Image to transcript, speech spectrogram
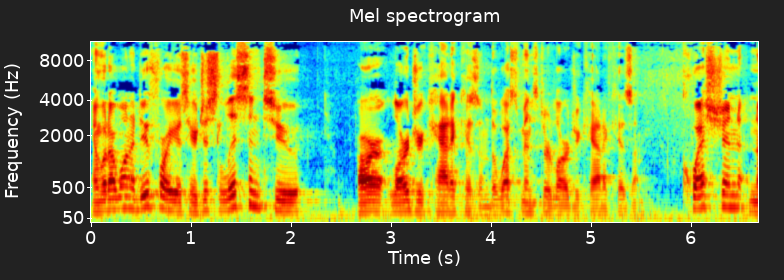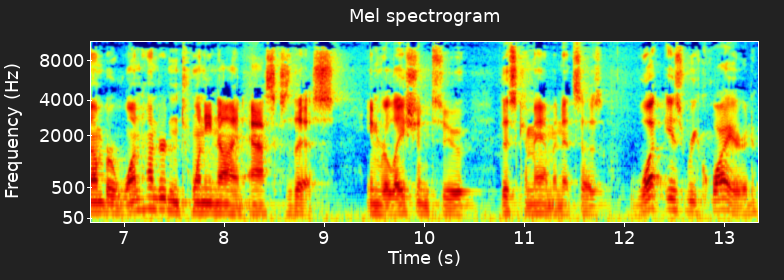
And what I want to do for you is here just listen to our larger catechism, the Westminster Larger Catechism. Question number 129 asks this in relation to this commandment. It says, What is required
